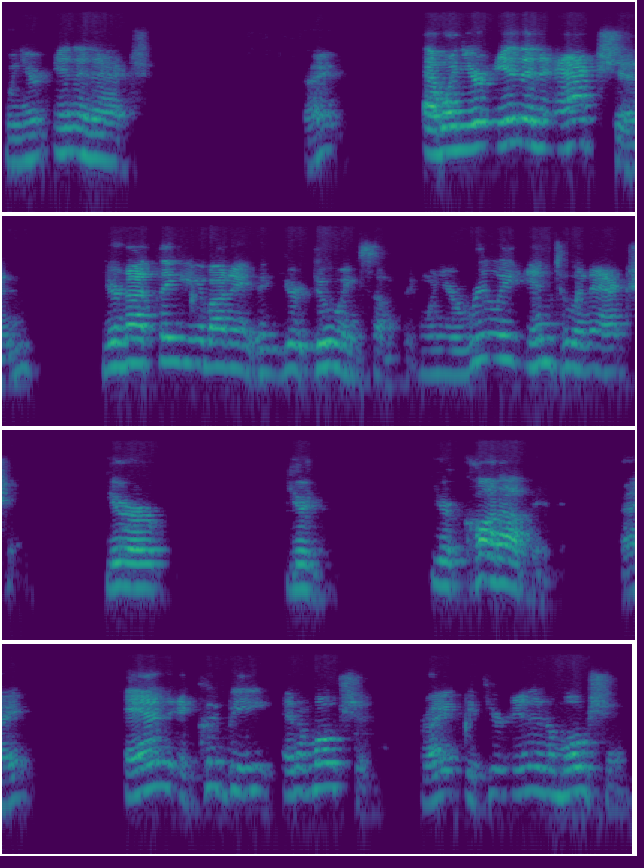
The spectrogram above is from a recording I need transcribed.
When you're in an action, right? And when you're in an action, you're not thinking about anything, you're doing something. When you're really into an action, you're you're you're caught up in it, right? And it could be an emotion, right? If you're in an emotion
